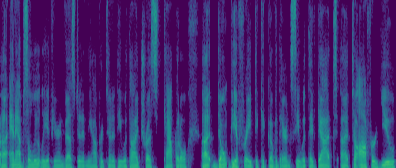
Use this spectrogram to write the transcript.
Uh, and absolutely, if you're invested in the opportunity with iTrust Capital, uh, don't be afraid to kick over there and see what they've got uh, to offer you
